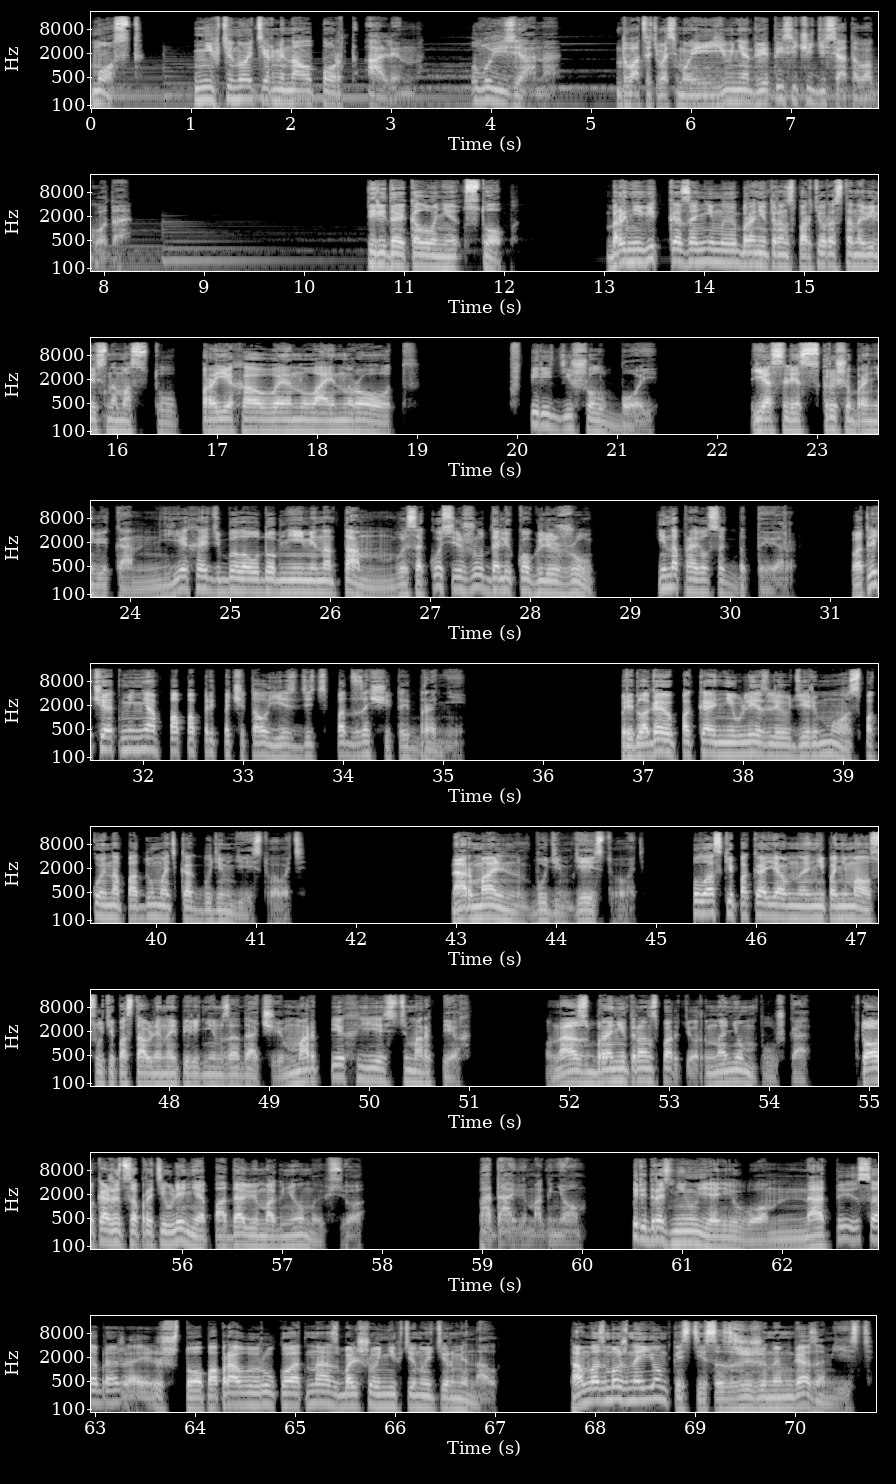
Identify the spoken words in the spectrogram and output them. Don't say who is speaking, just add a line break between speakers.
Мост. Нефтяной терминал Порт-Аллен. Луизиана. 28 июня 2010 года. Передай колонне «Стоп». Броневик, а за ним и бронетранспортер остановились на мосту, проехав Венлайн-Роуд. Впереди шел бой. Я слез с крыши броневика. Ехать было удобнее именно там. Высоко сижу, далеко гляжу. И направился к БТР. В отличие от меня, папа предпочитал ездить под защитой брони. Предлагаю, пока не влезли в дерьмо, спокойно подумать, как будем действовать. Нормально будем действовать. Пуласки пока явно не понимал сути поставленной перед ним задачи. Морпех есть морпех. У нас бронетранспортер, на нем пушка. Кто окажет сопротивление, подавим огнем и все. Подавим огнем. Передразнил я его. А ты соображаешь, что по правую руку от нас большой нефтяной терминал. Там, возможно, емкости со сжиженным газом есть.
